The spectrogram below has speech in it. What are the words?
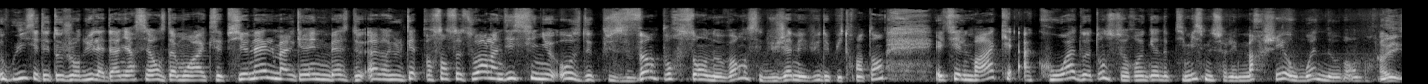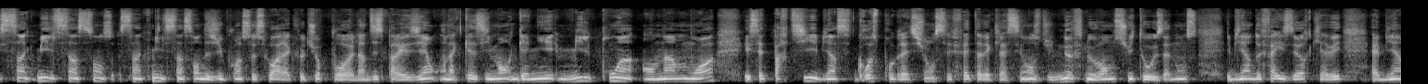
Oui, c'était aujourd'hui la dernière séance d'un mois exceptionnel. Malgré une baisse de 1,4% ce soir, l'indice signe hausse de plus 20% en novembre. C'est du jamais vu depuis 30 ans. Étienne Braque, à quoi doit-on ce regain d'optimisme sur les marchés au mois de novembre? Oui, 5500, 5518 points ce soir à la clôture pour euh, l'indice parisien. On a quasiment gagné 1000 points en un mois. Et cette partie, eh bien, cette grosse progression s'est faite avec la séance du 9 novembre suite aux annonces, eh bien, de Pfizer qui avait, eh bien,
